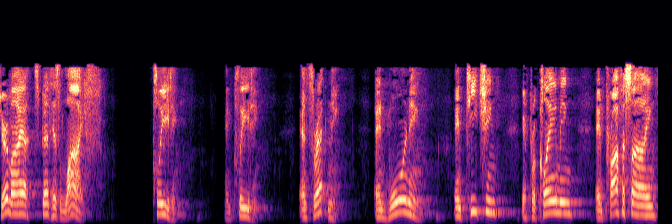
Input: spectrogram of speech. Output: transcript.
Jeremiah spent his life pleading and pleading and threatening and warning and teaching and proclaiming and prophesying.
